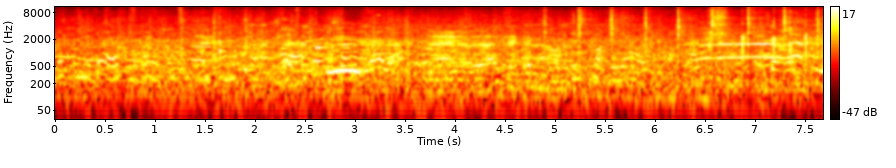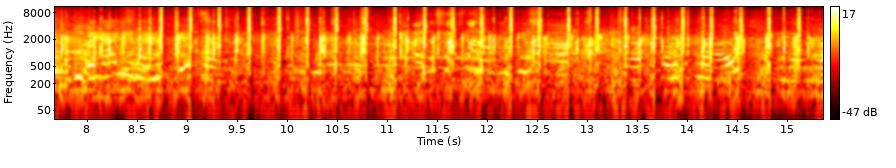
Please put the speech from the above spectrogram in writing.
net in de weg. Ja, bellen. Nee. Dit is bij jou. Hoe ben jij hierheen met de fiets? Ga je dan straks naar de Olympische... Ja, toen kwam ik naar huis. En dan... Uh,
